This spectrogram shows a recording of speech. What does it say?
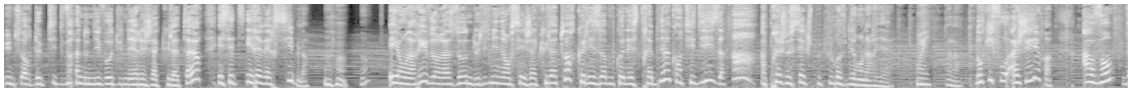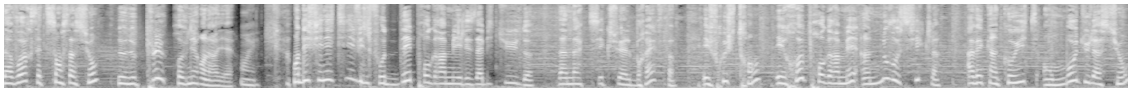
une sorte de petite vanne au niveau du nerf éjaculateur, et c'est irréversible. Mhm. Et on arrive dans la zone de l'imminence éjaculatoire que les hommes connaissent très bien quand ils disent Ah, après je sais que je peux plus revenir en arrière. Oui. Voilà. Donc il faut agir avant d'avoir cette sensation de ne plus revenir en arrière. Oui. En définitive, il faut déprogrammer les habitudes d'un acte sexuel bref et frustrant et reprogrammer un nouveau cycle avec un coït en modulation,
